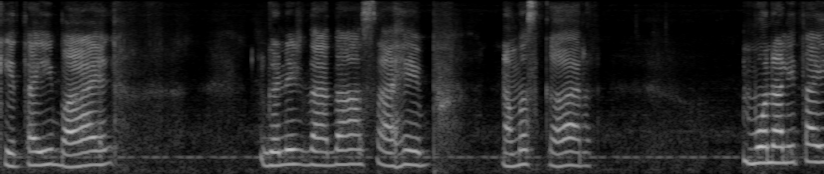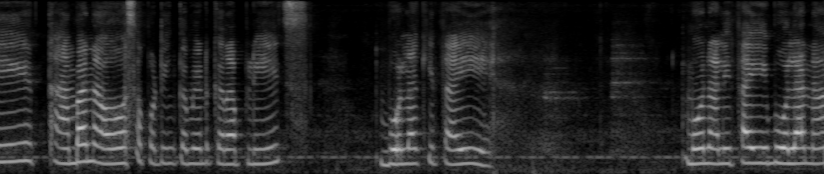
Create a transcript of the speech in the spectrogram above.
केताई बाय. गणेश दादा साहेब नमस्कार. मोनाली ताई थांबा ना हो सपोर्टिंग कमेंट करा प्लीज बोला की ताई. मोनाली ताई बोला ना.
